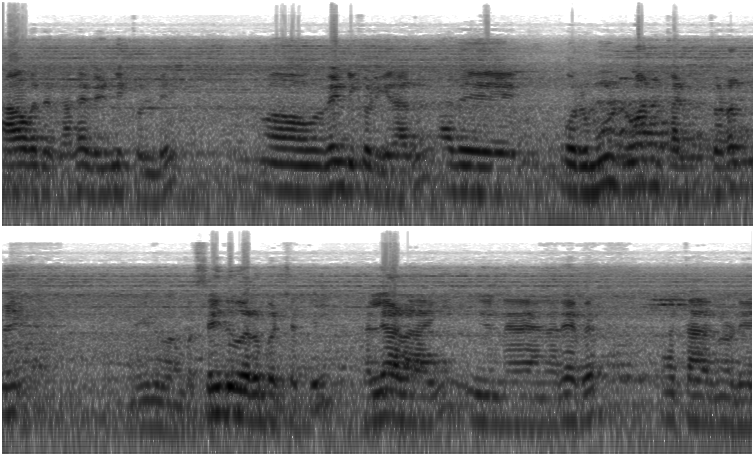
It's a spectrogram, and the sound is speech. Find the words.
ஆவதற்காக வேண்டிக் கொண்டு வேண்டிக் கொள்கிறார்கள். அது ஒரு மூன்று வாரம் கண் தொடர்ந்து செய்து வரும் பட்சத்தில் கல்யாணம் ஆகி இங்கே நிறைய பேர் தன்னுடைய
